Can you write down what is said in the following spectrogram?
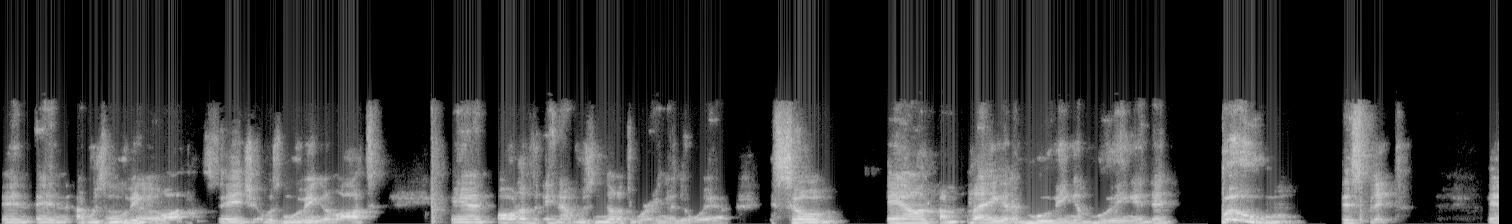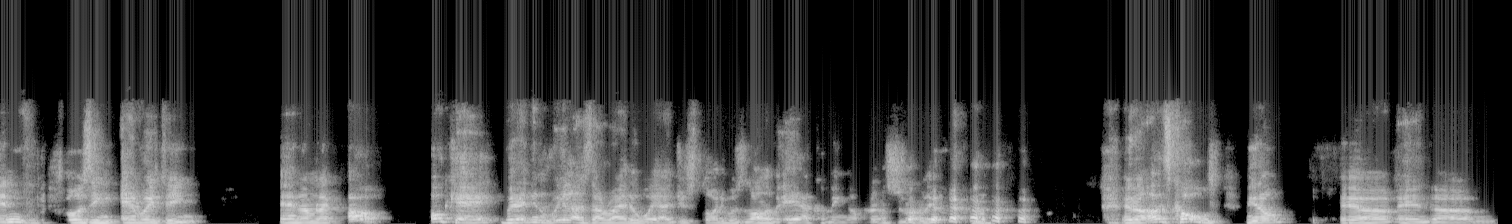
and and I was Oh, moving no. a lot on stage. I was moving a lot, and all of and I was not wearing underwear. So and I'm playing and I'm moving, I'm moving, and then boom, they split, and Oof. exposing everything. And I'm like, oh, okay, but I didn't realize that right away. I just thought it was a lot of air coming up. And I was and uh, it's cold, you know, uh, and um,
